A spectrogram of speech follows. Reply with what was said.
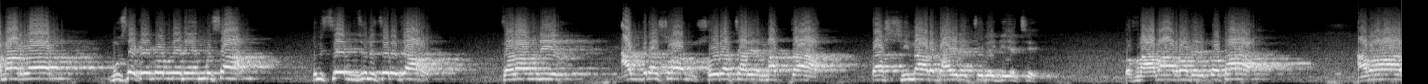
আমার রব মুসাকে বললেন, এ মুসা, তুমি সেফ জোনে চলে যাও। ফেরাউনের আগ্রাসন স্বৈরাচারের মাত্রা তার সীমার বাইরে চলে গিয়েছে। তখন আমার রবের কথা, আমার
